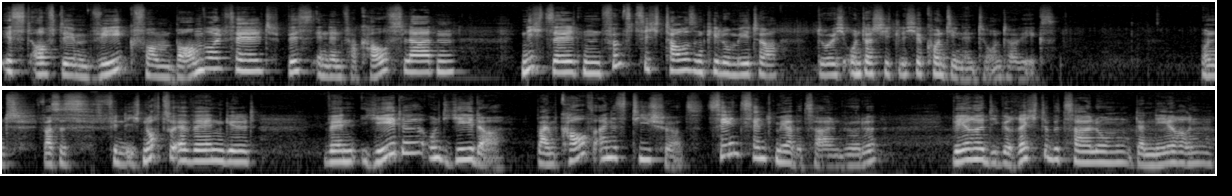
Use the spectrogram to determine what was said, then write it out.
ist auf dem Weg vom Baumwollfeld bis in den Verkaufsladen nicht selten 50.000 Kilometer durch unterschiedliche Kontinente unterwegs. Und was es, finde ich, noch zu erwähnen gilt, wenn jede und jeder beim Kauf eines T-Shirts 10 Cent mehr bezahlen würde, wäre die gerechte Bezahlung der Näheren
